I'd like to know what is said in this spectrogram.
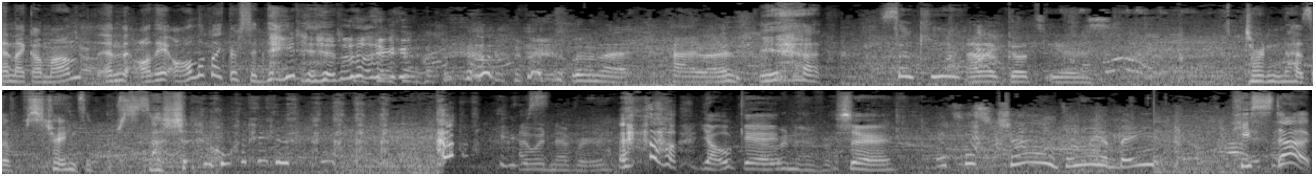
in like a month, and all they all look like they're sedated. Living that high life. yeah, so cute. I like goat's ears. Jordyn has a strange obsession. I would never. yeah, okay. I would never. Sure. It's just chill. It's only a baby. He's stuck.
